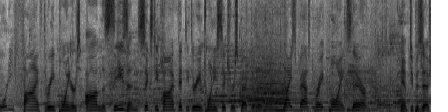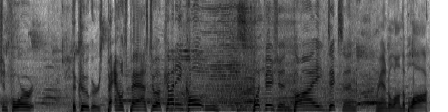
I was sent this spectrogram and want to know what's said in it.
45 three-pointers on the season, 65, 53, and 26 respectively. Nice fast break points there. Empty possession for the Cougars. Bounce pass to a cutting Colton. What vision by Dixon. Randall on the block.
